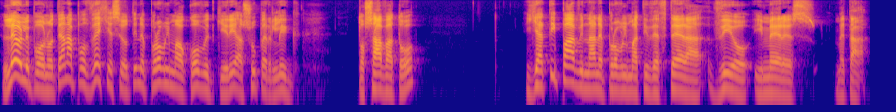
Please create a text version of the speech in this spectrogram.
Λέω λοιπόν ότι αν αποδέχεσαι ότι είναι πρόβλημα ο COVID κυρία Super League το Σάββατο, γιατί παύει να είναι πρόβλημα τη Δευτέρα δύο ημέρες μετά;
